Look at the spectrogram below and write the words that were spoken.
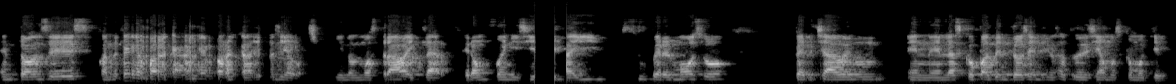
Entonces, cuando vengan para acá, vengan para acá, yo los llevo. Y nos mostraba, y claro, era un fuenicito ahí súper hermoso, perchado en, en, en, las copas del dosel, y nosotros decíamos como que,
